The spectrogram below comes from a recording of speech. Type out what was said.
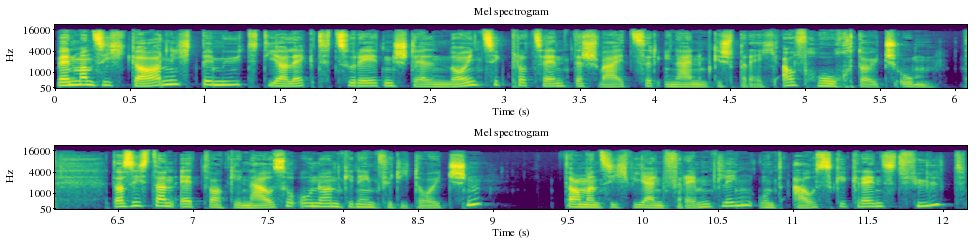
wenn man sich gar nicht bemüht, Dialekt zu reden, stellen 90 Prozent der Schweizer in einem Gespräch auf Hochdeutsch um. Das ist dann etwa genauso unangenehm für die Deutschen, da man sich wie ein Fremdling und ausgegrenzt fühlt,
